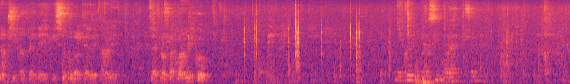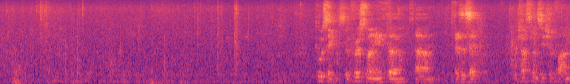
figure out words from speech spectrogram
například vedly i k výstupu Velké Británie. To je vám, děkuji. Děkuji, poprosím o reakci. Two things. The first one is, uh, um, as I said, the Just Transition Fund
